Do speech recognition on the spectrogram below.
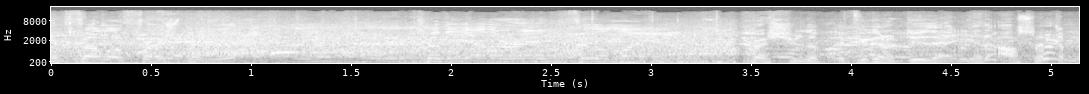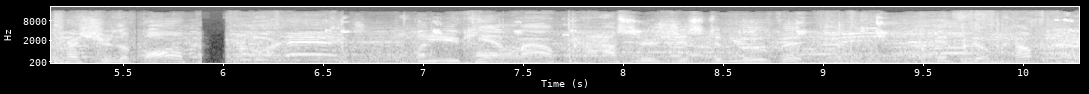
And fellow freshman to the other end for the. Pressure the, if you're going to do that, you also have to pressure the ball. You, you can't allow passers just to move it and feel comfortable.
